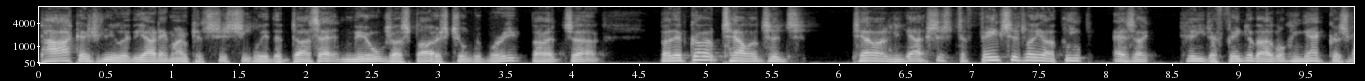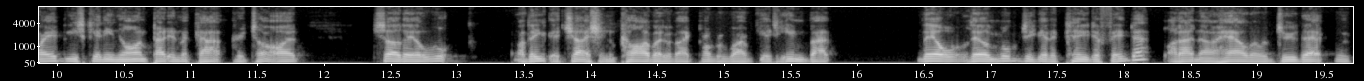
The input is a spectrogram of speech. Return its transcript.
Parker's really the only one consistently that does that. Mills, I suppose, to a degree, but uh, but they've got talented talented youngsters. Defensively, I think as a key defender they're looking at because Raby's getting on, Paddy McCart retired. So they'll look, I think they're chasing Kaiba, they probably won't get him, but they'll they'll look to get a key defender. I don't know how they'll do that with,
